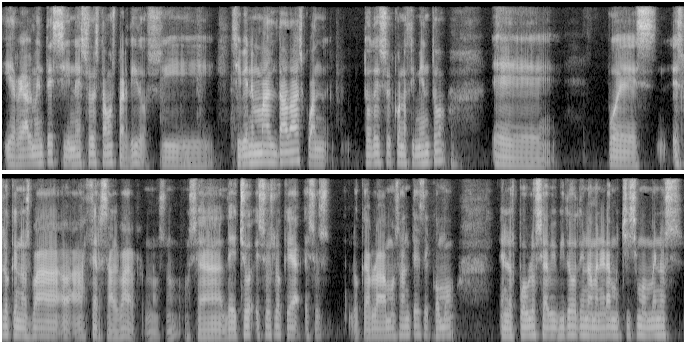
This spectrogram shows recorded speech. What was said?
y realmente sin eso estamos perdidos. Si, si vienen mal dadas, cuando todo ese conocimiento, eh, pues es lo que nos va a hacer salvarnos, ¿no? O sea, de hecho, eso es lo que eso es lo que hablábamos antes de cómo en los pueblos se ha vivido de una manera muchísimo menos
